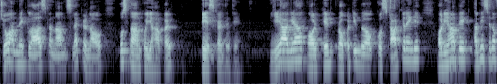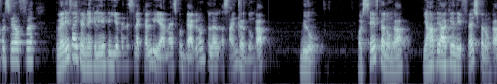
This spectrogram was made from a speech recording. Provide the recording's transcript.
जो हमने क्लास का नाम सिलेक्ट करना हो, उस नाम को यहाँ पर पेस्ट कर देते हैं। ये आ गया और फिर प्रॉपर्टी ब्लॉक को स्टार्ट करेंगे और यहाँ पे अभी सिर्फ़ और सिर्फ़ वेरीफाई करने के लिए कि ये मैंने सेलेक्ट कर लिया है, मैं इसको बैकग्राउंड कलर असाइन कर दूँगा ब्लू और सेव करूँगा, यहाँ पे आके रिफ्रेश करूँगा।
